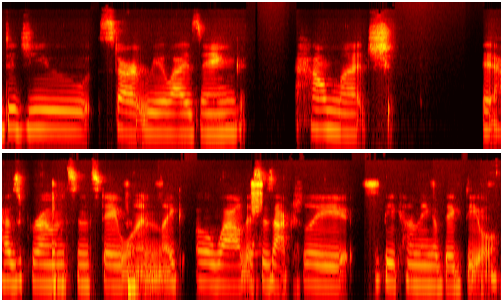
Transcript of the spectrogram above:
did you start realizing how much it has grown since day one. Like, oh, wow, this is actually becoming a big deal.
